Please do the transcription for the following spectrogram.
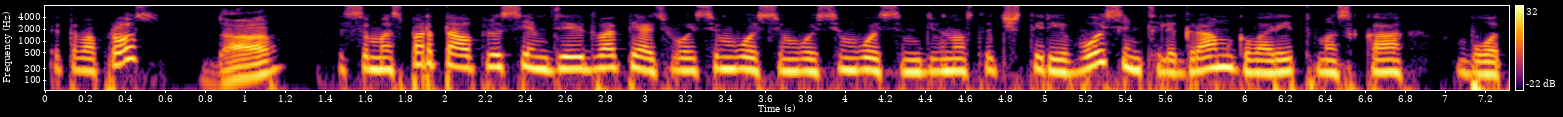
Это вопрос? Да. СМС-портал плюс семь девять два пять восемь восемь восемь восемь девяносто четыре восемь. Телеграмм говорит Москва Бот.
